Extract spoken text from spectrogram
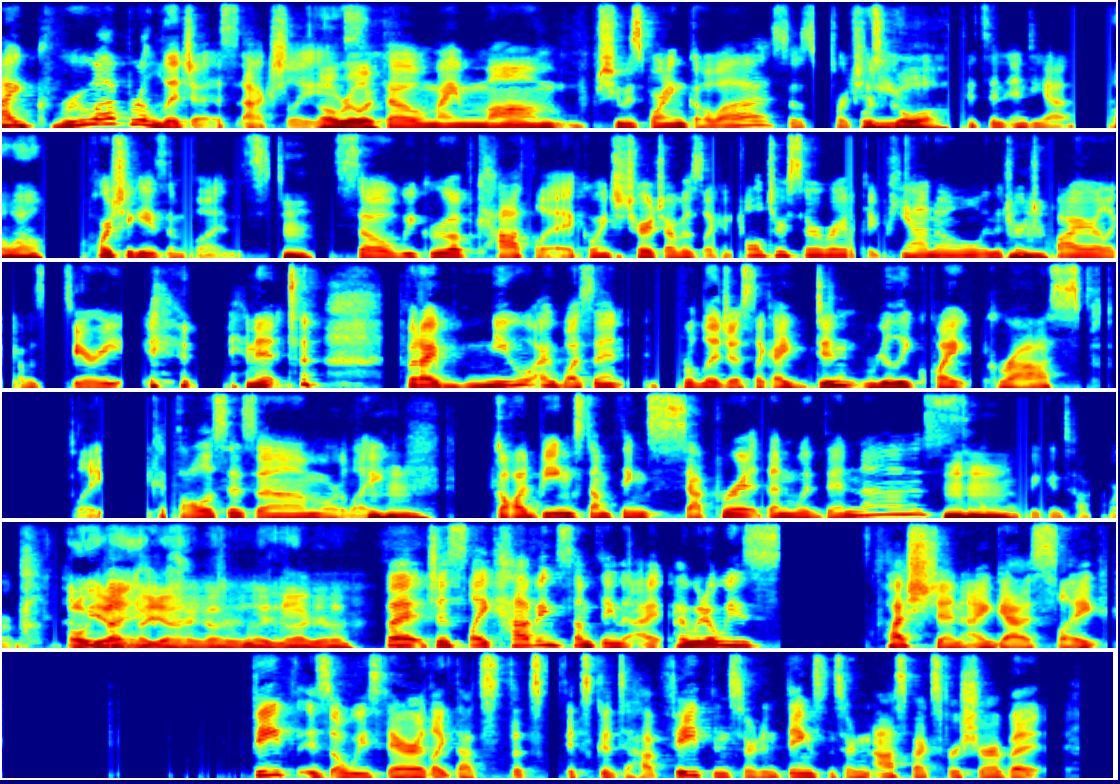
I grew up religious actually. Oh, really? So my mom, she was born in Goa, so it's Portuguese. Where's Goa? It's in India. Oh wow. Portuguese influenced. Hmm. So we grew up Catholic, going to church. I was like an altar server, I played piano in the church Mhm. choir. Like I was very in it. But I knew I wasn't religious. Like I didn't really quite grasp like Catholicism or like Mhm. God being something separate than within us. I don't Mhm. know if we can talk more about that. Oh yeah, but- yeah, yeah, yeah, yeah, yeah. but just like having something that I, I would always question i guess like faith is always there like that's that's it's good to have faith in certain things in certain aspects for sure but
